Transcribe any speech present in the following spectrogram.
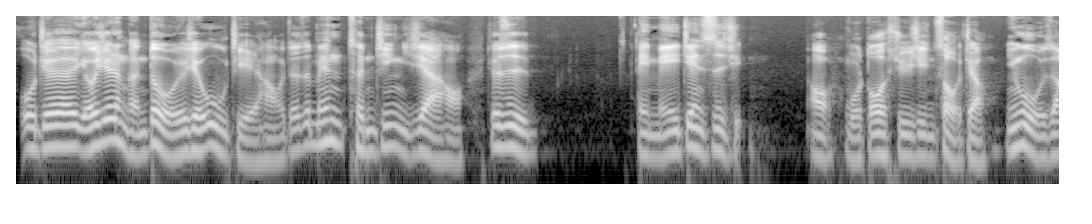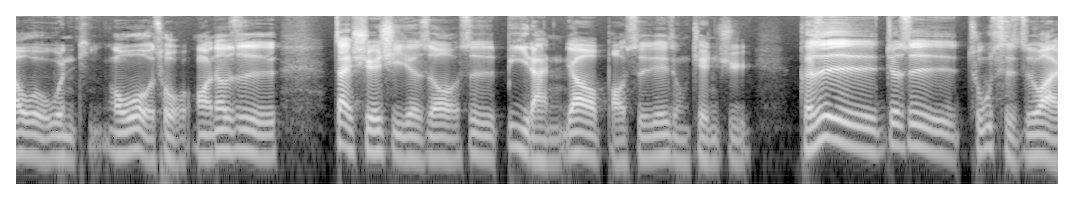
我觉得有一些人可能对我有一些误解哈，我在这边澄清一下哈，就是诶、每一件事情哦，我都虚心受教，因为我知道我有问题，哦，我有错哦，都是。在学习的时候是必然要保持这种间距，可是就是除此之外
